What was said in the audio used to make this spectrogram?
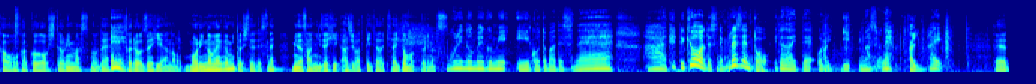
鹿を捕獲をしておりますので、ええ。それをぜひあの森の恵みとしてですね皆さんにぜひ味わっていただきたいと思っております。森の恵みいい言葉ですね。はい。で今日はですねプレゼントをいただいており、い、いますよね。はい。はいえーっ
